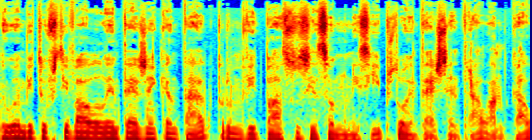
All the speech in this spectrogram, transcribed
No âmbito do Festival Alentejo Encantado, promovido pela Associação de Municípios do Alentejo Central, AMCAL,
